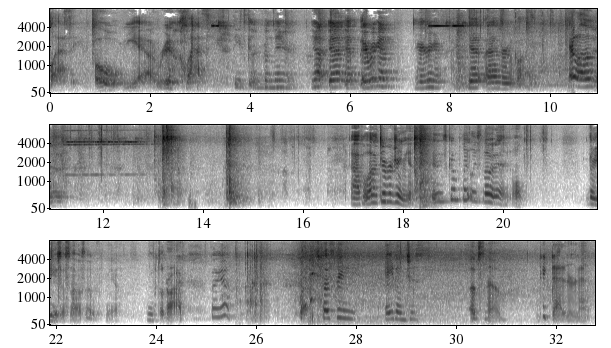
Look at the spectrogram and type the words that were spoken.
classy. Oh, yeah, real classy. I think it's coming from there. Yeah, yeah, yeah, there we go. There we go. Yeah, that's real classy. Hello. Appalachia, Virginia is completely snowed in. Well, they're used to snow, so, you know, you can still drive. But yeah. It's supposed to be eight inches of snow. Take that, internet.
